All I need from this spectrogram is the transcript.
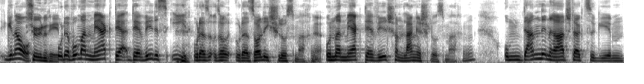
genau. schönreden. Oder wo man merkt, der, der will das eh. Oder, so, oder soll ich Schluss machen? Ja. Und man merkt, der will schon lange Schluss machen. Um dann den Ratschlag zu geben,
